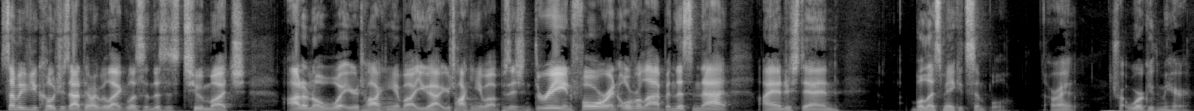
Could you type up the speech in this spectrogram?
some of you coaches out there might be like, listen, this is too much. I don't know what you're talking about. You got you're talking about position three and four and overlap and this and that. I understand, but let's make it simple. All right, Try, work with me here.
